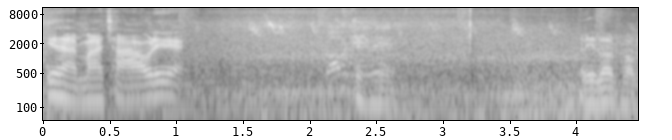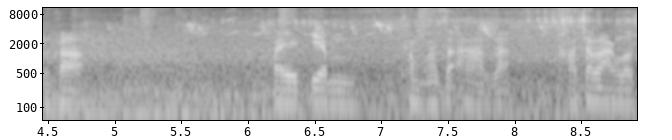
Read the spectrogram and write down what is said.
นี่ขนาดมาเช้านี่เนี่ยอันนี้รถผมก็ ไปเตรียมทำความสะอาดละเขาจะล้างรถ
